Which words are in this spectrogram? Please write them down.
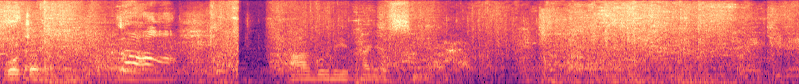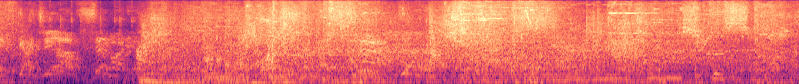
죽었잖아 아군이 당했습니다. 아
